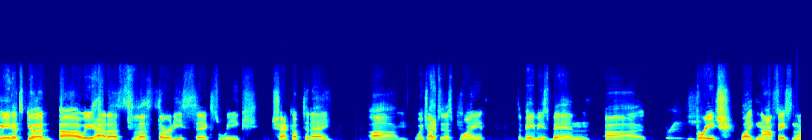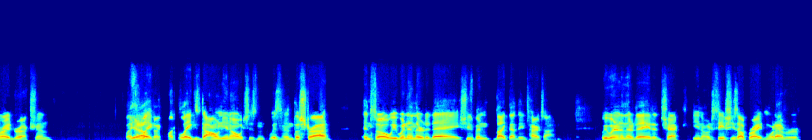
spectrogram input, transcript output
mean, it's good. Uh, we had a the 36 week checkup today, um, which up Yeah. to this point, the baby's been uh, breech, like not facing the right direction, like Yeah. leg, like, like legs down, you know, which isn't isn't the strat. And so we went in there today. She's been like that the entire time. We went in there today to check, you know, to see if she's upright and whatever.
